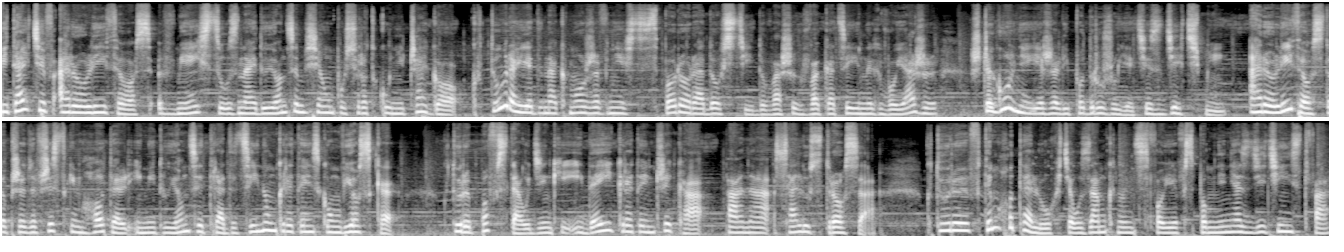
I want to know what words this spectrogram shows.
Witajcie w Arolithos, w miejscu znajdującym się pośrodku niczego, które jednak może wnieść sporo radości do Waszych wakacyjnych wojaży, szczególnie jeżeli podróżujecie z dziećmi. Arolithos to przede wszystkim hotel imitujący tradycyjną kreteńską wioskę, który powstał dzięki idei kreteńczyka pana Salustrosa, który w tym hotelu chciał zamknąć swoje wspomnienia z dzieciństwa,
